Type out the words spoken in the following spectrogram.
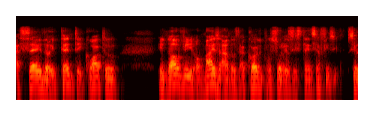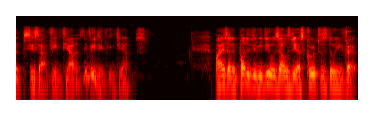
a série de 84 e 9 ou mais anos, de acordo com sua resistência física. Se ele precisa 20 anos, divide em 20 anos. Mas ele pode dividir, usar os dias curtos do inverno.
